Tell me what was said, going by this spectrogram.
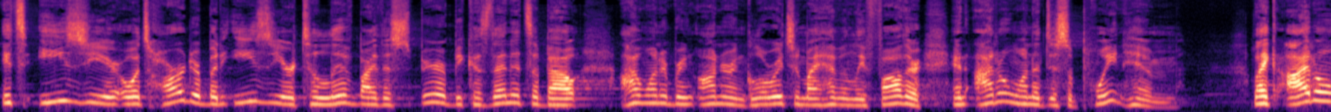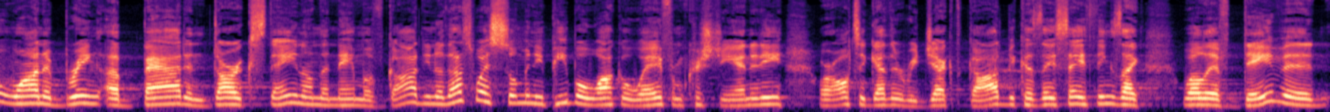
it's easier, or it's harder, but easier to live by the Spirit because then it's about, I want to bring honor and glory to my Heavenly Father, and I don't want to disappoint Him. Like, I don't want to bring a bad and dark stain on the name of God. You know, that's why so many people walk away from Christianity or altogether reject God because they say things like, well, if David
